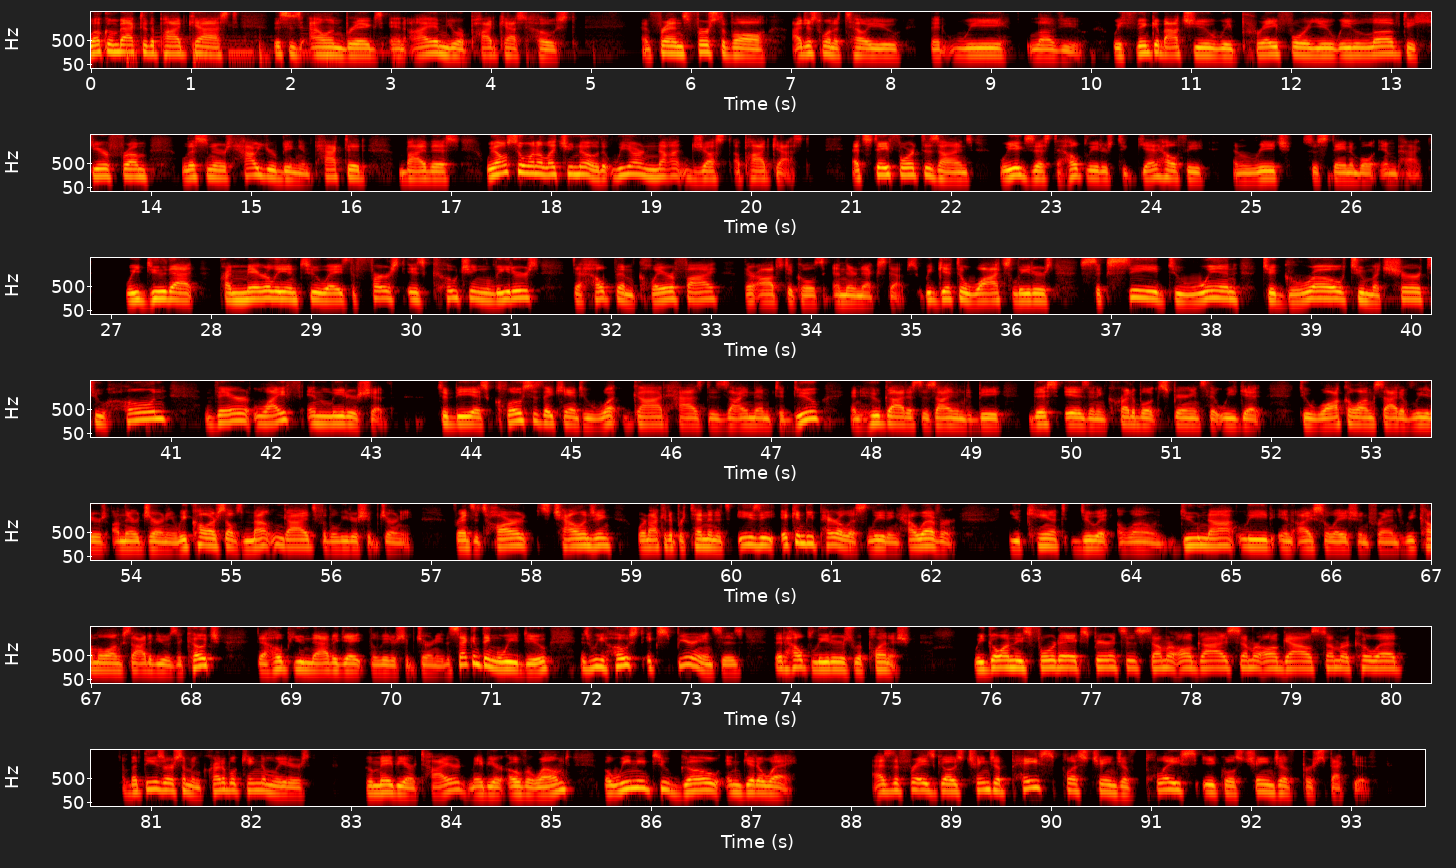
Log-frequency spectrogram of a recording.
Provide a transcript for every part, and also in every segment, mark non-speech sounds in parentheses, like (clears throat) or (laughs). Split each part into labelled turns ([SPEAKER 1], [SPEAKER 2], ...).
[SPEAKER 1] Welcome back to the podcast. This is Alan Briggs, and I am your podcast host. And friends, first of all, I just want to tell you that we love you. We think about you, we pray for you. We love to hear from listeners how you're being impacted by this. We also want to let you know that we are not just a podcast. At Stay Forth Designs, we exist to help leaders to get healthy and reach sustainable impact. We do that primarily in two ways. The first is coaching leaders to help them clarify their obstacles and their next steps. We get to watch leaders succeed, to win, to grow, to mature, to hone their life and leadership to be as close as they can to what God has designed them to do and who God has designed them to be. This is an incredible experience that we get to walk alongside of leaders on their journey. We call ourselves mountain guides for the leadership journey. Friends, it's hard, it's challenging. We're not going to pretend that it's easy. It can be perilous leading. However, you can't do it alone. Do not lead in isolation, friends. We come alongside of you as a coach to help you navigate the leadership journey. The second thing we do is we host experiences that help leaders replenish. We go on these four day experiences. Some are all guys, some are all gals, some are co ed. But these are some incredible kingdom leaders who maybe are tired, maybe are overwhelmed, but we need to go and get away. As the phrase goes, change of pace plus change of place equals change of perspective.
